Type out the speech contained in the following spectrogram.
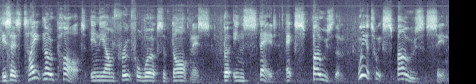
He says, Take no part in the unfruitful works of darkness, but instead expose them. We are to expose sin.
